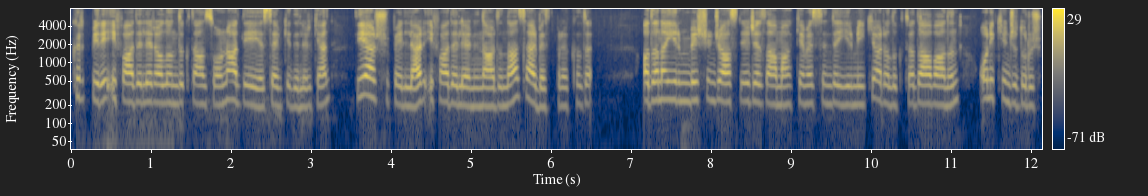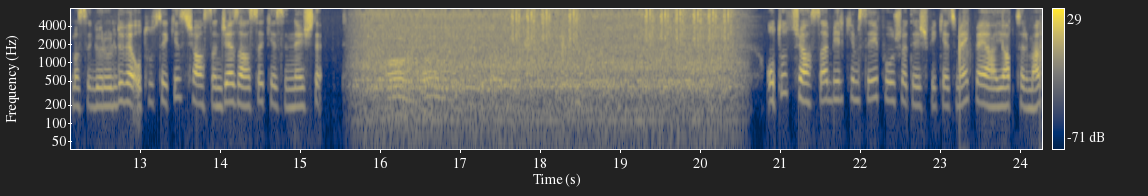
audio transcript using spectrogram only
41'i ifadeleri alındıktan sonra adliyeye sevk edilirken diğer şüpheliler ifadelerinin ardından serbest bırakıldı. Adana 25. Asliye Ceza Mahkemesi'nde 22 Aralık'ta davanın 12. duruşması görüldü ve 38 şahsın cezası kesinleşti. Abi abi. 30 şahsa bir kimseyi fuhuşa teşvik etmek veya yaptırmak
